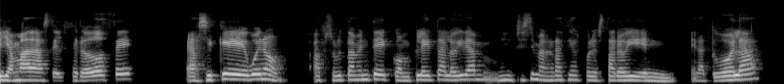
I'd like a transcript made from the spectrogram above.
llamadas del 012. Así que bueno, absolutamente completa, Loida. Muchísimas gracias por estar hoy en, en Atuola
